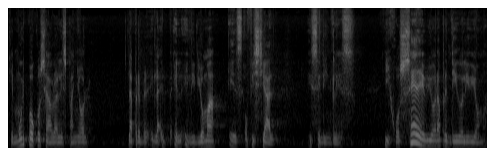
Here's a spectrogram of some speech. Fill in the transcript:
que muy poco se habla el español. el idioma es oficial, es el inglés. Y José debió haber aprendido el idioma.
